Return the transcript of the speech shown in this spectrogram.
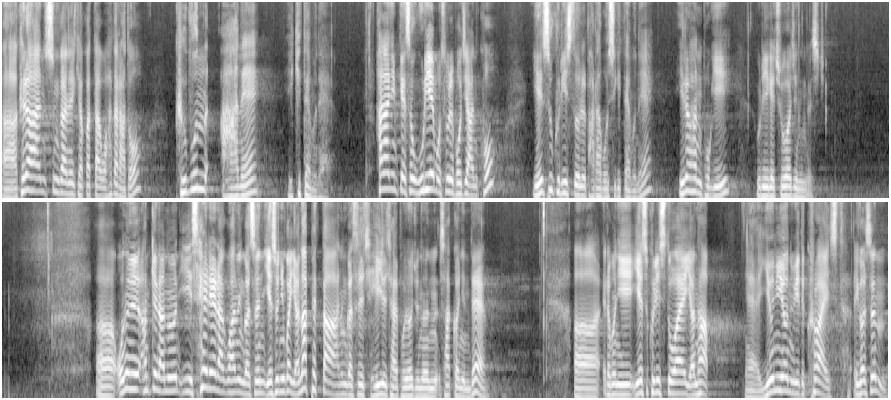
아, 그러한 순간을 겪었다고 하더라도 그분 안에 있기 때문에 하나님께서 우리의 모습을 보지 않고 예수 그리스도를 바라보시기 때문에 이러한 복이 우리에게 주어지는 것이죠. 어, 오늘 함께 나눈 이 세례라고 하는 것은 예수님과 연합했다 하는 것을 제일 잘 보여주는 사건인데 어, 여러분이 예수 그리스도와의 연합, 예, Union with Christ 이것은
